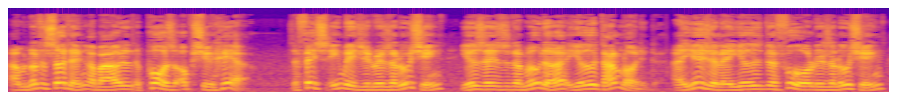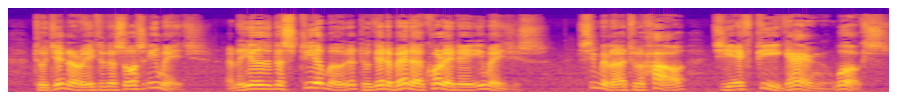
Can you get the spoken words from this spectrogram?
I'm not certain about the pause option here. The face image resolution uses the model you downloaded. I usually use the full resolution to generate the source image, and use the steer mode to get better quality images, similar to how GFP GAN works.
